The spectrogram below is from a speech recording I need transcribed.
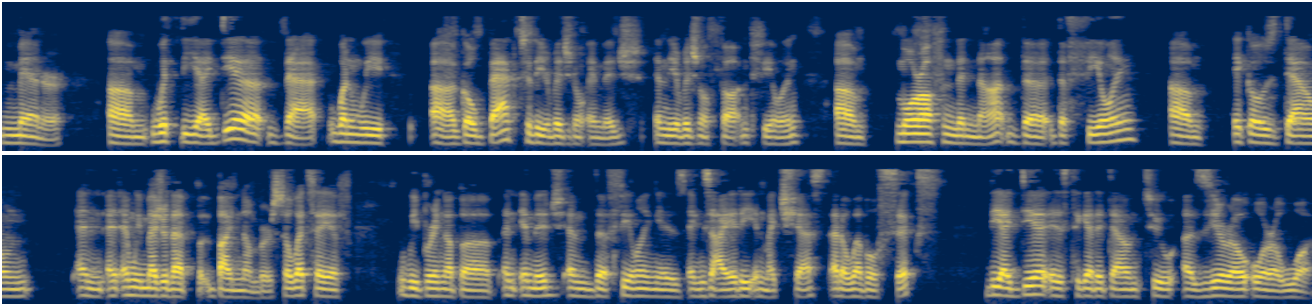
manner, um, with the idea that when we uh, go back to the original image and the original thought and feeling, um, more often than not, the the feeling um, it goes down and, and, and we measure that by numbers. So let's say if we bring up a, an image and the feeling is anxiety in my chest at a level six, the idea is to get it down to a zero or a one.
